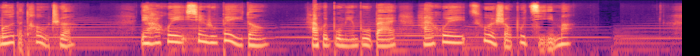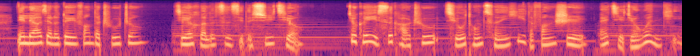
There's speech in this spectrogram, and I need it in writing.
摸得透彻，你还会陷入被动，还会不明不白，还会措手不及吗？你了解了对方的初衷，结合了自己的需求，就可以思考出求同存异的方式来解决问题。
